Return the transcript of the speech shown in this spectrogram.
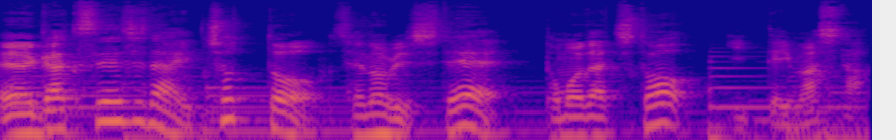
え、学生時代ちょっと背伸びして友達と言っていました、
